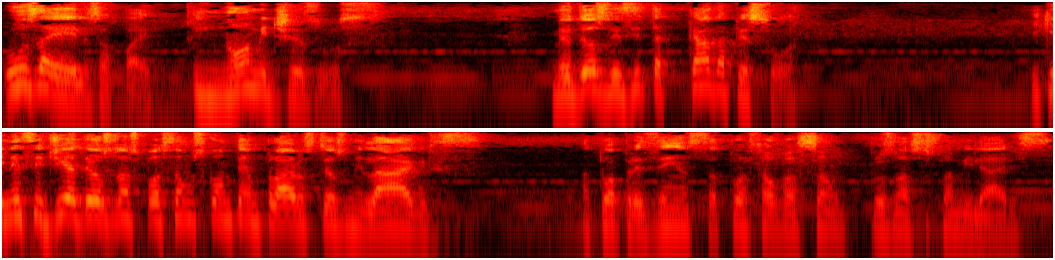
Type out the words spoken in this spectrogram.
Usa eles, ó Pai, em nome de Jesus. Meu Deus, visita cada pessoa. E que nesse dia, Deus, nós possamos contemplar os Teus milagres, a Tua presença, a Tua salvação para os nossos familiares.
